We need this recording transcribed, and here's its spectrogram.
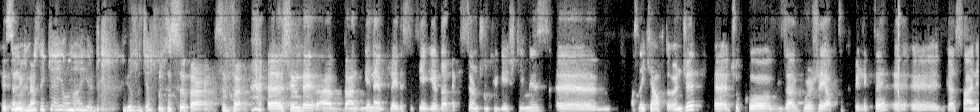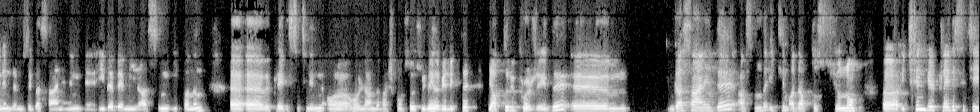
Kesinlikle. Önümüzdeki ay ona ayırdık. Yazacağız. süper, süper. Ee, şimdi e, ben yine Play the City'ye geri dönmek istiyorum. Çünkü geçtiğimiz e, aslında iki hafta önce e, çok e, güzel bir proje yaptık birlikte. E, e, Gazhane'nin de Müze Gazhane'nin, e, İBB Miras'ın, İPA'nın e, e, ve Play the City'nin e, Hollanda Başkonsolosluğu'yla birlikte yaptığı bir projeydi. E, Gazhane'de aslında iklim adaptasyonu e, için bir Play the City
